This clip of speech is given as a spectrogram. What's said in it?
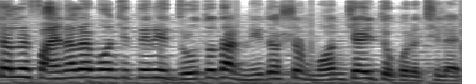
সালের ফাইনালের মঞ্চে তিনি দ্রুততার নিদর্শন মঞ্চায়িত করেছিলেন।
